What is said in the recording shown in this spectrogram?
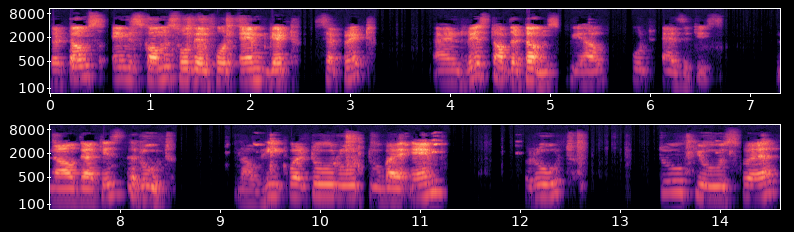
the terms m is common so therefore m get separate. And rest of the terms we have put as it is. Now that is the root. Now v equal to root 2 by m root 2q square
